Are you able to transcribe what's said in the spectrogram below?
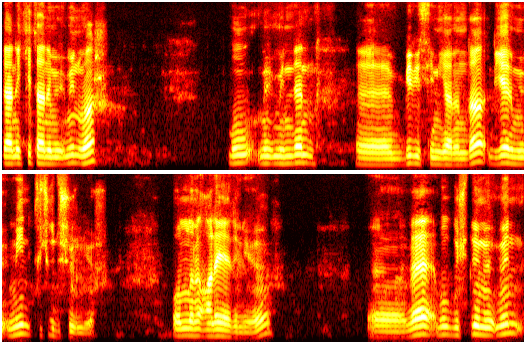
Yani iki tane mümin var. Bu müminden e, birisinin yanında diğer mümin küçük düşürülüyor. Onlara alay ediliyor. E, ve bu güçlü mümin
